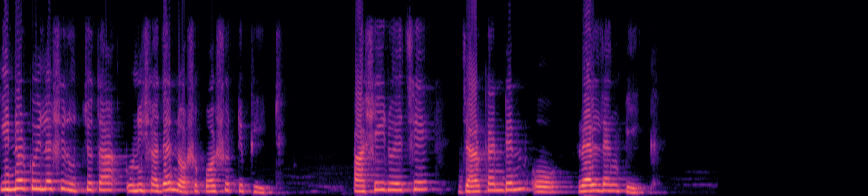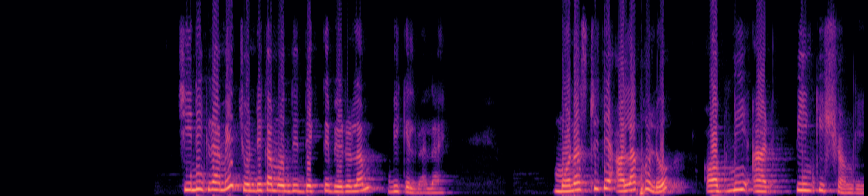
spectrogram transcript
কিন্নর কৈলাসের উচ্চতা উনিশ হাজার নশো পঁয়ষট্টি ফিট। পাশেই রয়েছে জারকান্ডেন ও রেলড্যাং পিক। চিনি গ্রামে চণ্ডিকা মন্দির দেখতে বেরোলাম বিকেলবেলায়। মনাস্ট্রিতে আলাপ হলো অবনি আর পিঙ্কির সঙ্গে।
